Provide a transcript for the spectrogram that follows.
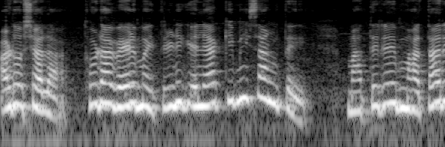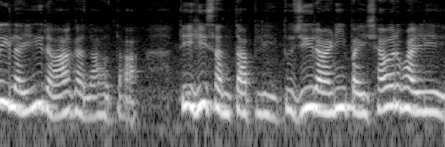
आडोशाला. थोडा वेळ मैत्रिणी गेल्या की मी सांगते. म्हातारे म्हातारीलाही राग आला होता. तीही संतापली. तुझी राणी पैशावर भाळली.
